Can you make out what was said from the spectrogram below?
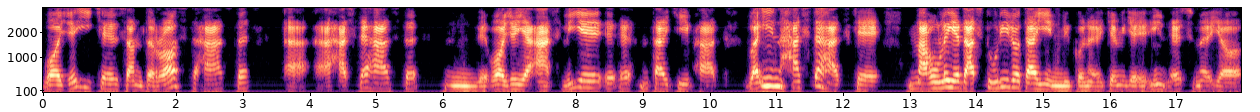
واجهی که سمت راست هست هسته هست واژه اصلی ترکیب هست. و این هسته هست که مقوله دستوری رو تعیین می‌کنه که میگه این اسم یا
